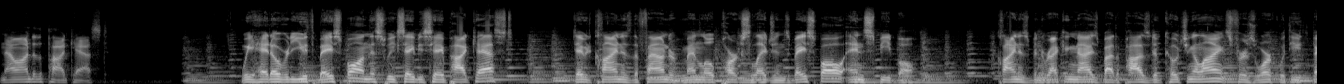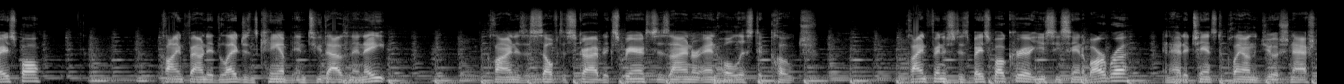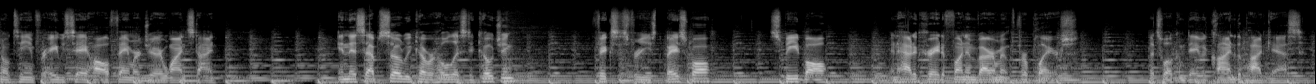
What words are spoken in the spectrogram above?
Now, on to the podcast. We head over to youth baseball on this week's ABCA podcast. David Klein is the founder of Menlo Parks Legends Baseball and Speedball. Klein has been recognized by the Positive Coaching Alliance for his work with youth baseball. Klein founded Legends Camp in 2008. Klein is a self described experienced designer and holistic coach. Klein finished his baseball career at UC Santa Barbara and had a chance to play on the Jewish national team for ABCA Hall of Famer Jerry Weinstein. In this episode, we cover holistic coaching, fixes for youth baseball, speedball, and how to create a fun environment for players. Let's welcome David Klein to the podcast.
